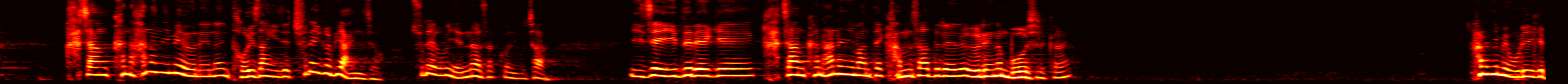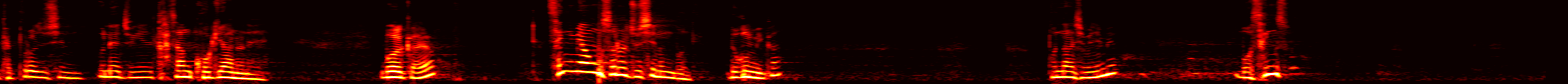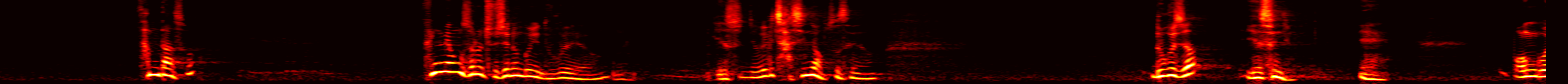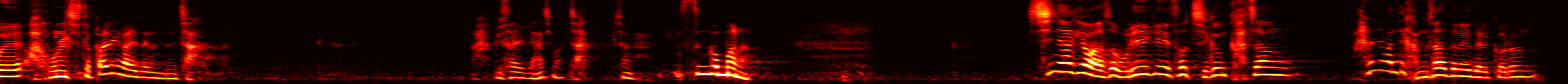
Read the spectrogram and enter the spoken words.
가장 큰 하나님의 은혜는 더 이상 이제 출애굽이 아니죠. 출애굽은 옛날 사건이고 자 이제 이들에게 가장 큰 하나님한테 감사드려야 될 은혜는 무엇일까요? 하나님이 우리에게 베풀어 주신 은혜 중에 가장 고귀한 은혜 뭘까요? 생명수를 주시는 분 누굽니까? 분당시민이며 뭐 생수? 삼다수? 생명수를 주시는 분이 누구예요? 예수님 왜 이렇게 자신이 없으세요? 누구죠? 예수님. 예. 원고에 아, 오늘 진짜 빨리 가야 되는데 자 아, 미사 얘기 하지 마. 자 그냥 쓴 것만은 신약에 와서 우리에게서 지금 가장 하나님한테 감사드려야 될 거는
